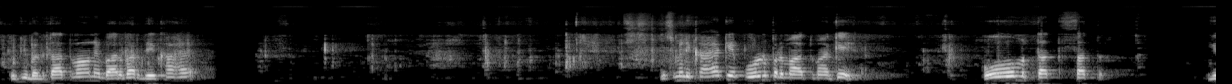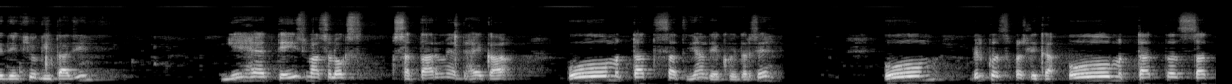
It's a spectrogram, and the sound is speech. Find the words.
क्योंकि भक्तात्माओं ने बार बार देखा है। इसमें लिखा है कि पूर्ण परमात्मा के ओम तत्सत ये देखियो गीता जी। ये है तेईसवा श्लोक सत्तारवे अध्याय का। ओम तत्सत यहाँ देखो इधर से। ओम, बिल्कुल स्पष्ट लिखा, ओम तत्सत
